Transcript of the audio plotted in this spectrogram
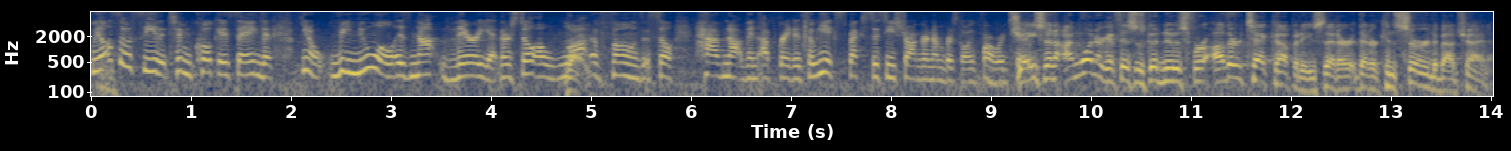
We also see that Tim Cook is saying that, you know, renewal is not there yet. There's still a lot Right. of phones that still have not been upgraded. So he expects to see stronger numbers going forward, too. Jason, I'm wondering if this is good news for other tech companies that are that are concerned about China.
